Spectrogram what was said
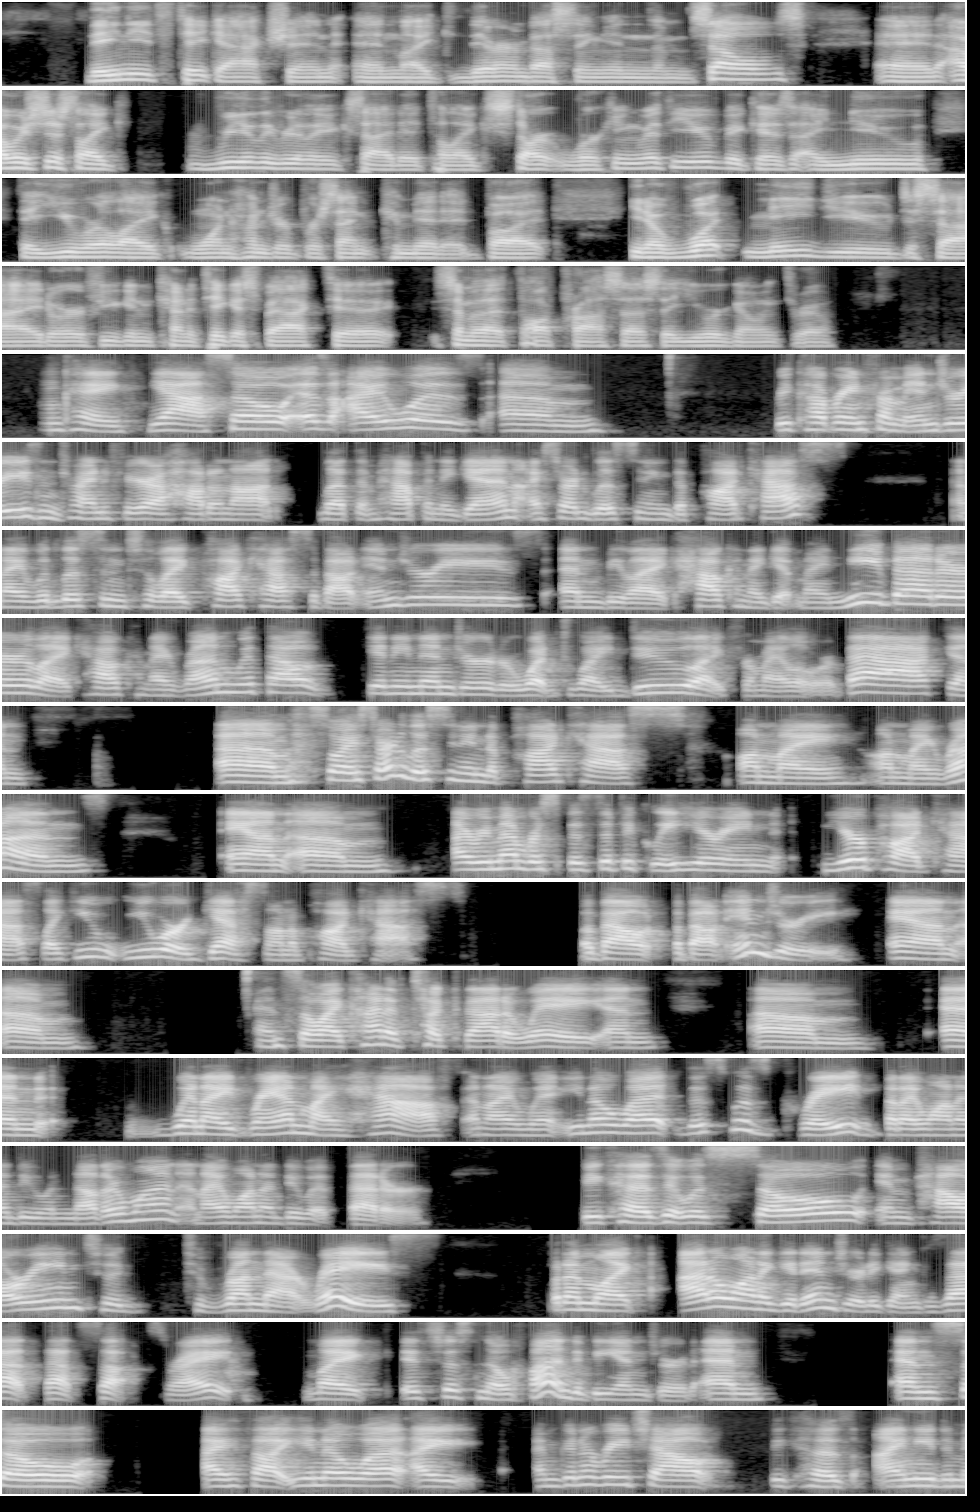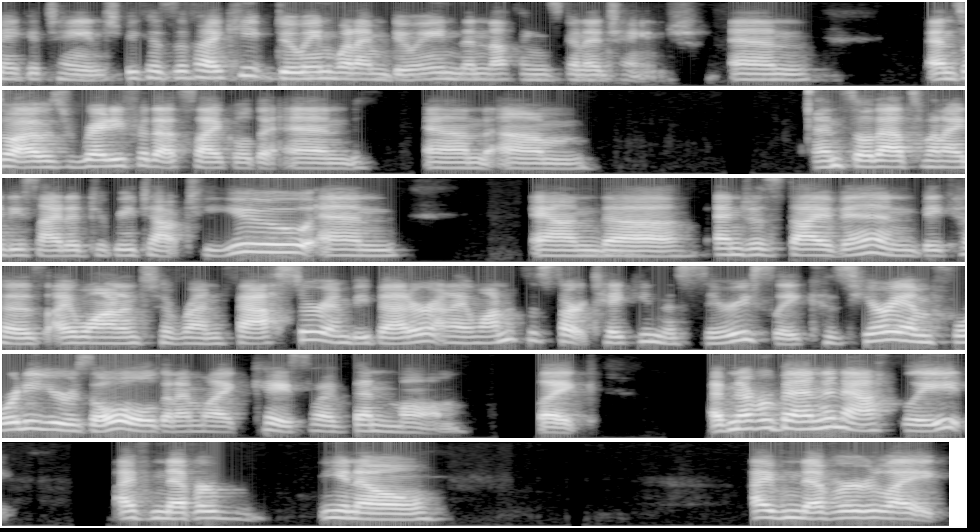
they need to take action and like they're investing in themselves. And I was just like, really really excited to like start working with you because i knew that you were like 100% committed. But you know what made you decide or if you can kind of take us back to some of that thought process that you were going through? Okay yeah. So as i was um, recovering from injuries and trying to figure out how to not let them happen again i started listening to podcasts. And i would listen to like podcasts about injuries and be like how can i get my knee better? Like how can i run without getting injured or what do i do like for my lower back? And um, so i started listening to podcasts on my on my runs. And um i remember specifically hearing your podcast like you you were a guest on a podcast about about injury. And um and so i kind of tucked that away. And um and when i ran my half and i went you know what? This was great but i want to do another one and i want to do it better because it was so empowering to to run that race but I'm like, I don't want to get injured again because that that sucks, right? Like it's just no fun to be injured. And and so I thought, you know what? I I'm going to reach out because I need to make a change because if I keep doing what I'm doing, then nothing's going to change. And and so I was ready for that cycle to end and um and so that's when I decided to reach out to you and and uh, and just dive in because I wanted to run faster and be better, and I wanted to start taking this seriously because here I am, 40 years old, and I'm like, okay, so I've been mom. Like, I've never been an athlete. I've never, you know, I've never like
